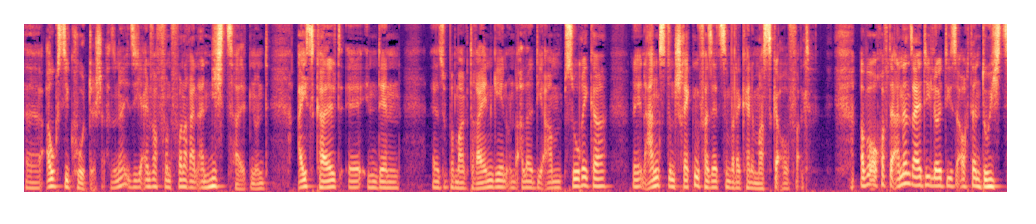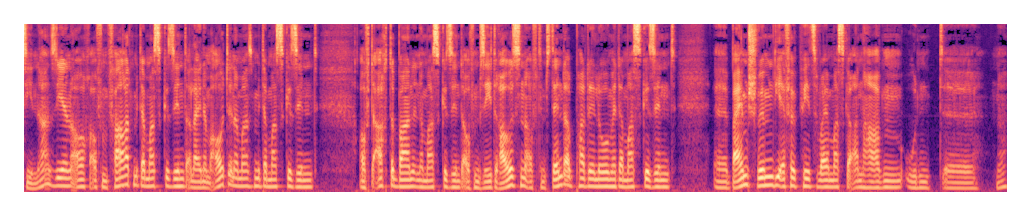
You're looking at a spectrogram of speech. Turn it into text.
äh, auch psychotisch. Also ne, sich einfach von vornherein an nichts halten und eiskalt äh, in den äh, Supermarkt reingehen und alle die armen Psoriker ne, in Angst und Schrecken versetzen, weil er keine Maske aufhat. Aber auch auf der anderen Seite die Leute, die es auch dann durchziehen. Ne? Die dann auch auf dem Fahrrad mit der Maske sind, allein im Auto der mit der Maske sind, auf der Achterbahn in der Maske sind, auf dem See draußen, auf dem Stand-Up-Padello mit der Maske sind, äh, beim Schwimmen die FFP2-Maske anhaben und äh, ne,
